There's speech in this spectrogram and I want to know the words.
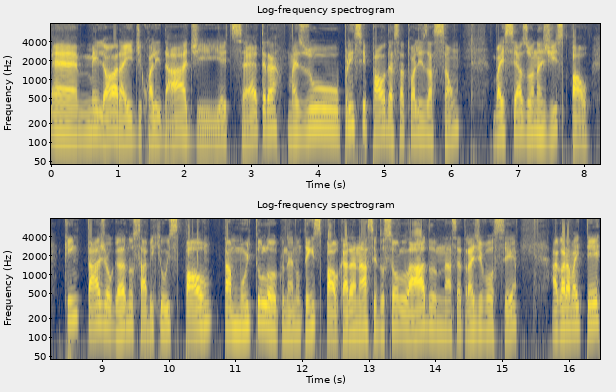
é, melhor aí de qualidade e etc. Mas o principal dessa atualização vai ser as zonas de spawn. Quem tá jogando sabe que o spawn tá muito louco, né? Não tem spawn, o cara nasce do seu lado, nasce atrás de você. Agora vai ter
